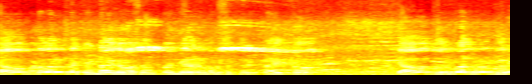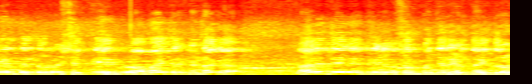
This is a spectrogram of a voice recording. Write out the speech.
ಯಾವ ಬಡವರನ್ನ ಕಂಡಾಗ ವಸಂತ ಬಂಗಾರ ಮನಸ್ಸು ಕರಗ್ತಾ ಇತ್ತು, ಯಾವ ದುರ್ಬಲರು, ಧ್ವನಿ ಇದ್ದವರು ಶಕ್ತಿ ಎಂದರು ಅಮಾಯಕರು ಕಂಡಾಗ ನಾನಿದ್ದೇನೆ ಅಂತೇಳಿ ವಸಂತ ಬಂಜಾರ್ ಹೇಳ್ತಾ ಇದ್ರು.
